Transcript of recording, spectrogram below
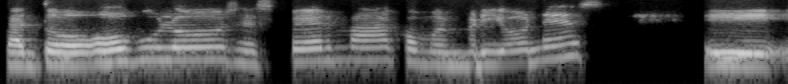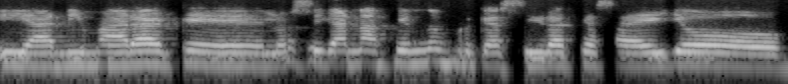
tanto óvulos, esperma como embriones y, animar a que lo sigan haciendo porque así gracias a ello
